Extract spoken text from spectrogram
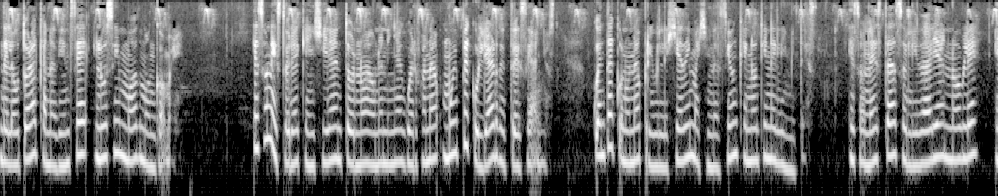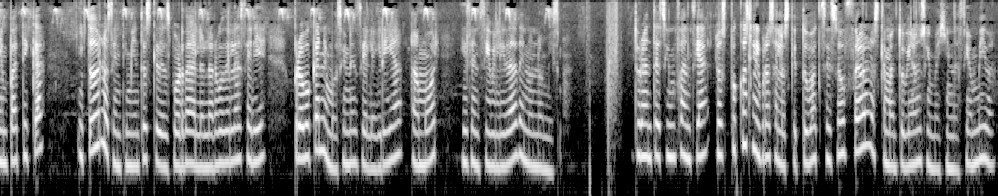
de la autora canadiense Lucy Maud Montgomery. Es una historia que gira en torno a una niña huérfana muy peculiar de 13 años. Cuenta con una privilegiada imaginación que no tiene límites. Es honesta, solidaria, noble, empática y todos los sentimientos que desborda a lo largo de la serie provocan emociones de alegría, amor y sensibilidad en uno mismo. Durante su infancia, los pocos libros a los que tuvo acceso fueron los que mantuvieron su imaginación viva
